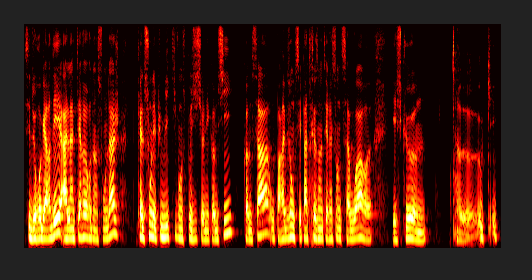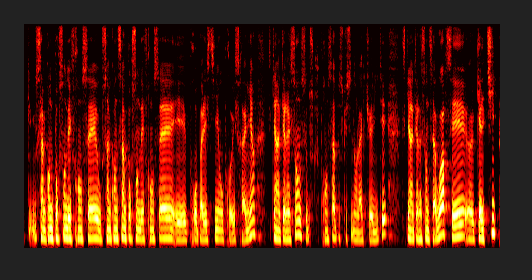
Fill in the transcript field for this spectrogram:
c'est de regarder à l'intérieur d'un sondage quels sont les publics qui vont se positionner comme ci, comme ça, ou par exemple, c'est pas très intéressant de savoir euh, est-ce que euh, 50% euh, des Français ou 55% des Français est pro-palestinien ou pro-israélien. Ce qui est intéressant, c'est parce que je prends ça parce que c'est dans l'actualité, ce qui est intéressant de savoir, c'est euh, quel type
